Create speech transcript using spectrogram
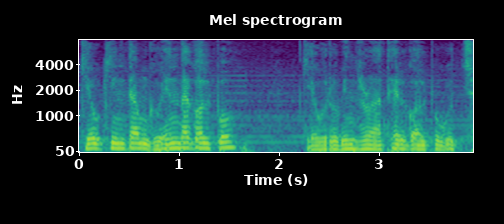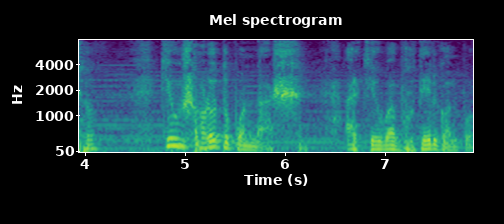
কেউ কিনতাম গোয়েন্দা গল্প, কেউ রবীন্দ্রনাথের গল্পগুচ্ছ, কেউ শরৎ উপন্যাস, আর কেউ বা ভূতের গল্প।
